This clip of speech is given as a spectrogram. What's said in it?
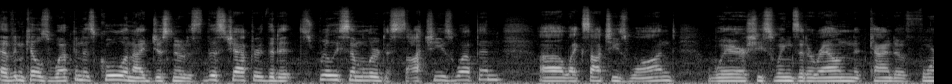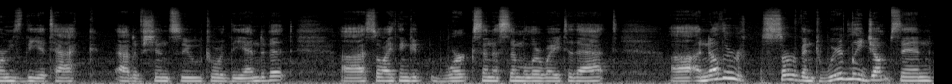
Evankhell's weapon is cool, and I just noticed this chapter that it's really similar to Sachi's weapon, uh, like Sachi's wand, where she swings it around and it kind of forms the attack out of Shinsu toward the end of it. Uh, so I think it works in a similar way to that. Uh, another servant weirdly jumps in,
